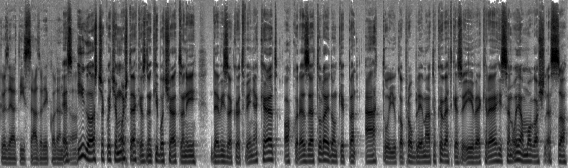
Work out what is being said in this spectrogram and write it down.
közel 10%-a lenne. Ez a... igaz, csak hogyha most elkezdünk kibocsátani devizakötvényeket, akkor ezzel tulajdonképpen áttoljuk a problémát a következő évekre, hiszen olyan magas lesz a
